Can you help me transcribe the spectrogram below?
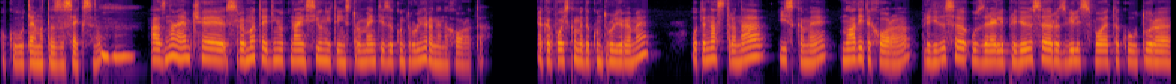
около темата за секса. Mm-hmm. А знаем, че срамът е един от най-силните инструменти за контролиране на хората. А какво искаме да контролираме? От една страна искаме младите хора, преди да са озрели, преди да са развили своята култура,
